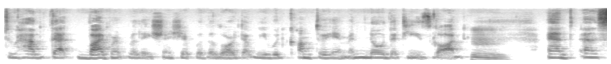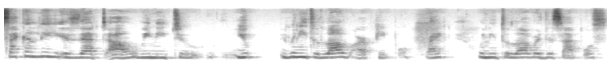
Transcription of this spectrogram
to have that vibrant relationship with the Lord that we would come to Him and know that He is God. Hmm. And uh, secondly, is that uh, we need to you we need to love our people, right? We need to love our disciples.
